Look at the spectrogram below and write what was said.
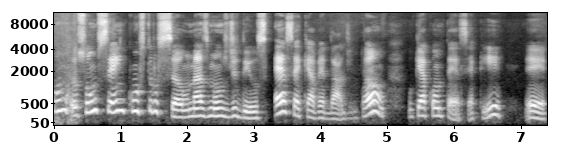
como eu sou um ser em construção nas mãos de Deus. Essa é que é a verdade. Então, o que acontece aqui é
